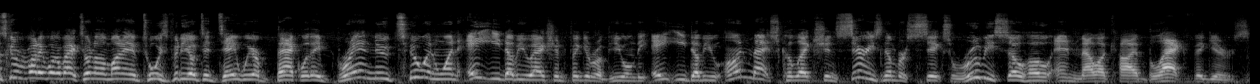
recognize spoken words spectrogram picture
What is good everybody? Welcome back to another My Name Toys video. Today we are back with a brand new 2-in-1 AEW action figure review on the AEW Unmatched Collection Series number 6 Ruby Soho and Malakai Black figures.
